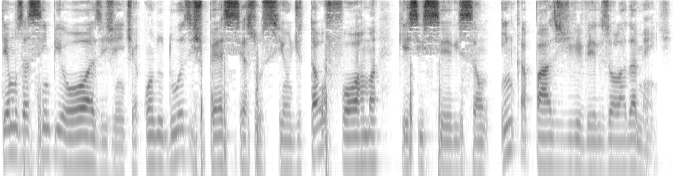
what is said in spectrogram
Temos a simbiose, gente, é quando duas espécies se associam de tal forma que esses seres são incapazes de viver isoladamente.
